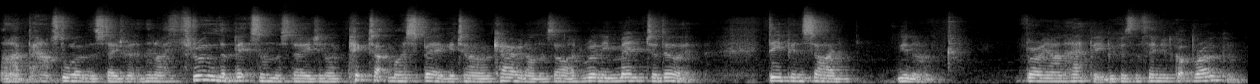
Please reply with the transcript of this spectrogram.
And I bounced all over the stage, and then I threw the bits on the stage, and I picked up my spare guitar and carried on as though I'd really meant to do it. Deep inside, you know, very unhappy because the thing had got broken.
